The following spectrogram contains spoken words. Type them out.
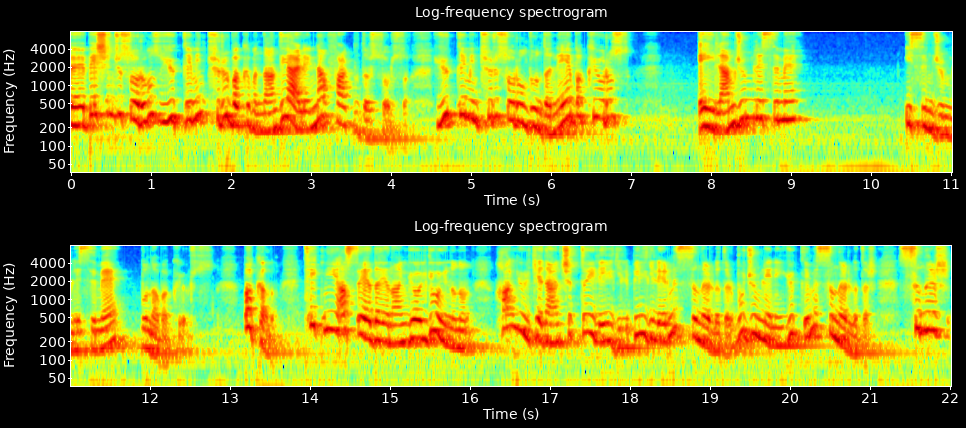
Ee, beşinci sorumuz yüklemin türü bakımından diğerlerinden farklıdır sorusu. Yüklemin türü sorulduğunda neye bakıyoruz? Eylem cümlesi mi? İsim cümlesi mi? Buna bakıyoruz. Bakalım. Tekniği Asya'ya dayanan gölge oyununun hangi ülkeden çıktığı ile ilgili bilgilerimiz sınırlıdır. Bu cümlenin yüklemi sınırlıdır. Sınır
